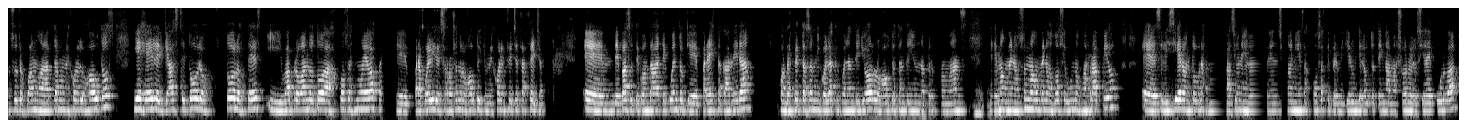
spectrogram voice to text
nosotros podamos adaptarnos mejor a los autos y es él el que hace todos los, todos los tests y va probando todas cosas nuevas para, para poder ir desarrollando los autos y que mejoren fecha tras fecha. Em, de paso, te contaba, te cuento que para esta carrera, con respecto a San Nicolás, que fue la anterior, los autos están teniendo una performance de más o menos, son más o menos dos segundos más rápidos. Eh, se le hicieron todas unas modificaciones en la prevención y esas cosas que permitieron que el auto tenga mayor velocidad de curva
